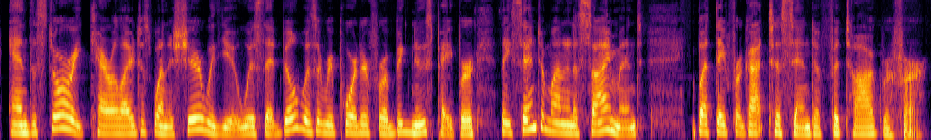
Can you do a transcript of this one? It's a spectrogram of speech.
And the story, Carol, I just want to share with you was that Bill was a reporter for a big newspaper. They sent him on an assignment, but they forgot to send a photographer.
